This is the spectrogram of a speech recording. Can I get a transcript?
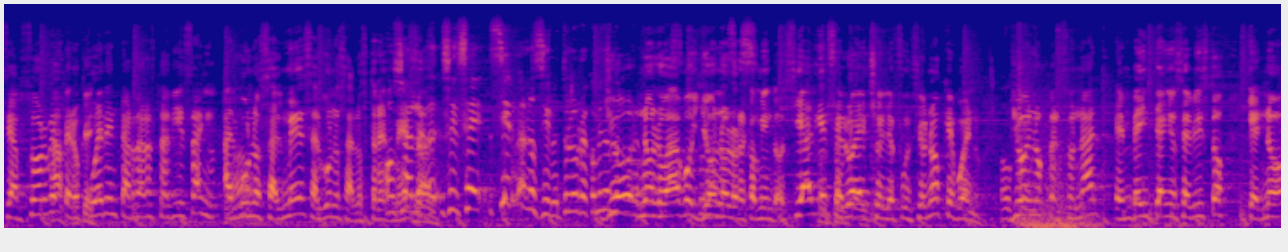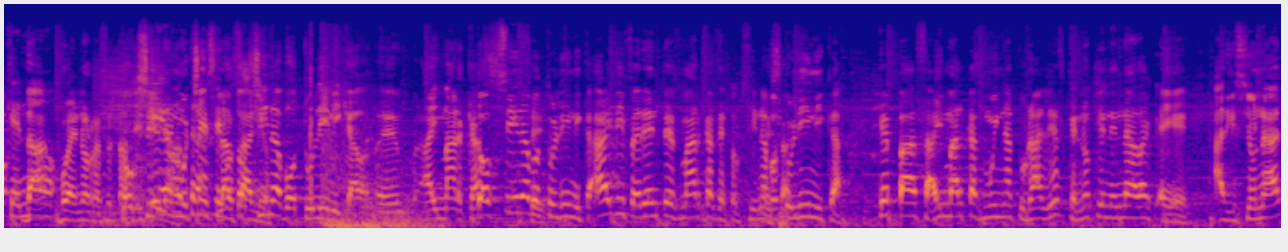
Se absorbe, Ah, pero pueden tardar hasta 10 años. Algunos al mes, algunos a los 3 O sea, meses. lo- si se- ¿sirve o no sirve? ¿Tú lo recomiendas? Yo o no lo hago y Tú yo no lo recomiendo. Si alguien se lo ha hecho y le funcionó, qué bueno. Yo en lo personal, en 20 años he visto que no, Que da no. buenos resultados. Toxina. tienen ¿Qué otra? La muchísimos toxina años. botulínica, eh, hay marcas. Toxina Sí. botulínica. Hay diferentes marcas de toxina Exacto. botulínica. ¿Qué pasa? Hay marcas muy naturales que no tienen nada eh, adicional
